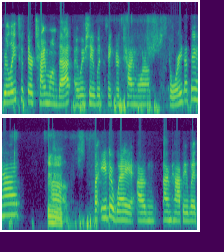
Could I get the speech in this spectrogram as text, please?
really took their time on that. I wish they would take their time more on the story that they had. Mhm. Um, but either way, I'm I'm happy with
